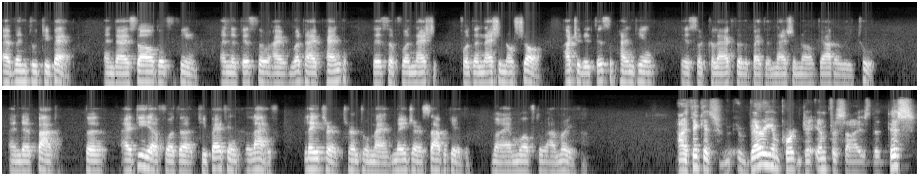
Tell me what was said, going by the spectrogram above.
I went to Tibet and I saw those things. And this I what I paint this for national for the national show. Actually, this painting is collected by the National Gallery too. And uh, but the idea for the Tibetan life later turned to my major subject when I moved to America. I think it's very important to emphasize that this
